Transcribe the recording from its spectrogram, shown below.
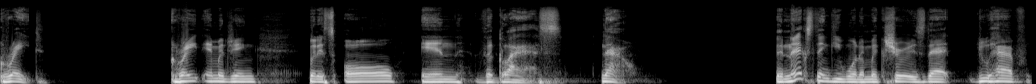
Great, great imaging, but it's all in the glass. Now, the next thing you want to make sure is that you have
